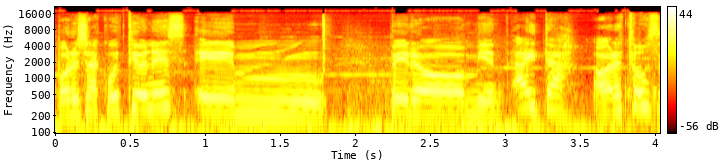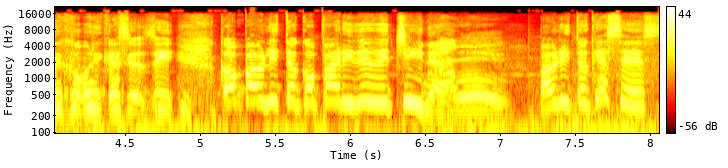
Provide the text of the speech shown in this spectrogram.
por esas cuestiones. em, pero mient- ahí está, ahora estamos en comunicación, sí. Con Pablito Copari desde China. Bravo. Pablito, ¿qué haces?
